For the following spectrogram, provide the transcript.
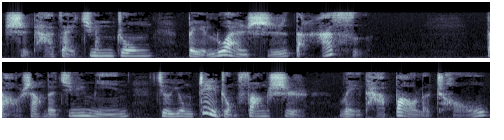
使他在军中被乱石打死。岛上的居民就用这种方式为他报了仇。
